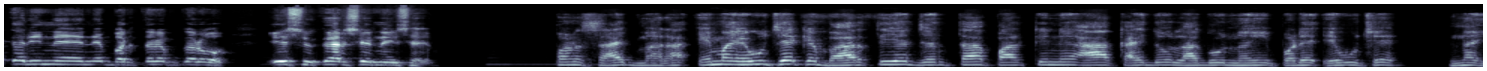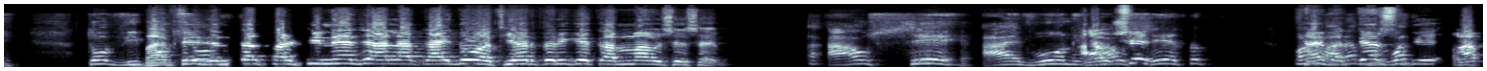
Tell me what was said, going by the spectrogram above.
કરીને એને બરતરફ કરો એ સ્વીકારશે નહીં સાહેબ. પણ સાહેબ મારા એમાં એવું છે કે ભારતીય જનતા પાર્ટીને આ કાયદો લાગુ નહીં પડે એવું છે નહીં. તો ભારતીય જનતા પાર્ટીને જ આ કાયદો હથિયાર તરીકે કામમાં આવશે સાહેબ. આવશે આઈ વોન આવશે. સાહેબ અત્યાર સુધી આપ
